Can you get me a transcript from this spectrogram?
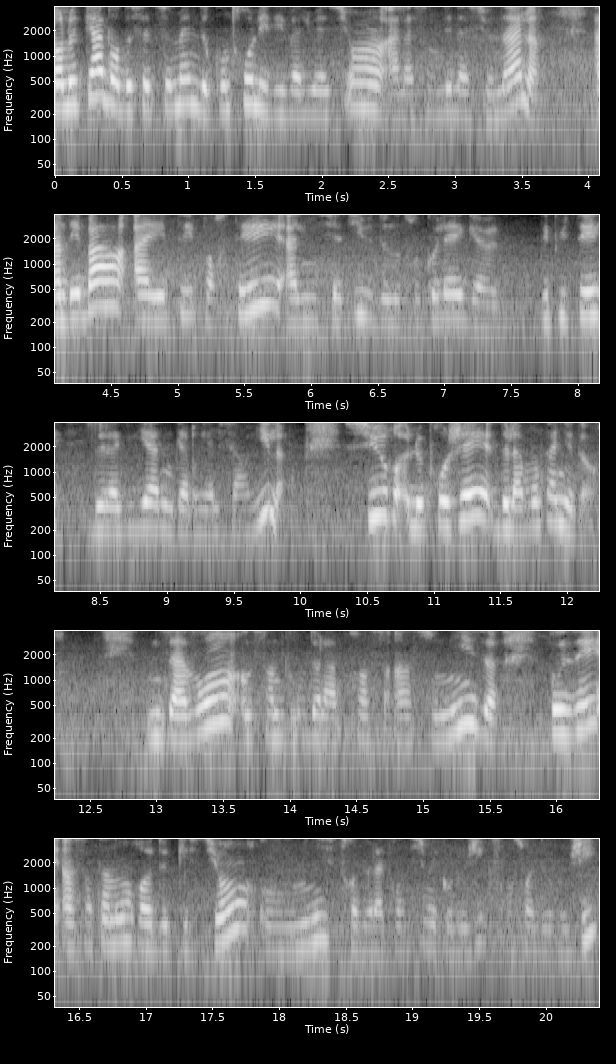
Dans le cadre de cette semaine de contrôle et d'évaluation à l'Assemblée nationale, un débat a été porté à l'initiative de notre collègue député de la Guyane, Gabriel Serville, sur le projet de la montagne d'or. Nous avons, au sein du groupe de la France Insoumise, posé un certain nombre de questions au ministre de la Transition écologique, François de Rugy,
